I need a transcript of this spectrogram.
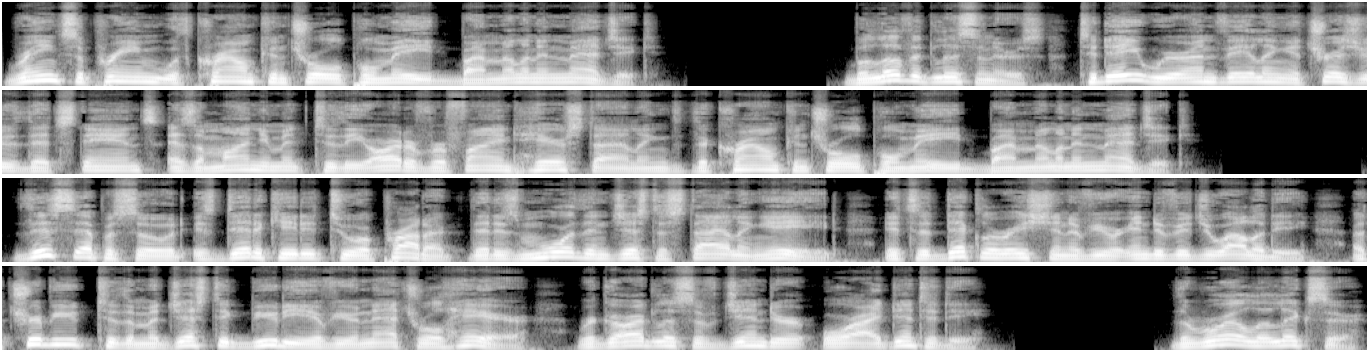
Reign Supreme with Crown Control Pomade by Melanin Magic. Beloved listeners, today we're unveiling a treasure that stands as a monument to the art of refined hairstyling, the Crown Control Pomade by Melanin Magic. This episode is dedicated to a product that is more than just a styling aid, it's a declaration of your individuality, a tribute to the majestic beauty of your natural hair, regardless of gender or identity. The Royal Elixir.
